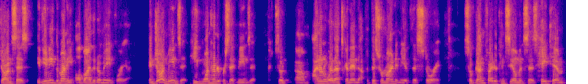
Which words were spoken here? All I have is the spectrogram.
John says, if you need the money, I'll buy the domain for you. And John means it. He 100% means it. So um, I don't know where that's going to end up, but this reminded me of this story. So Gunfighter Concealment says, Hey, Tim,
